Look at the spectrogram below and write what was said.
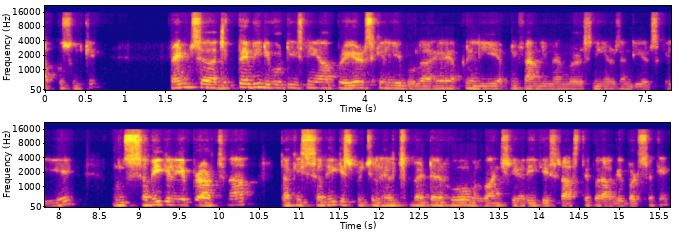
आपको सुन के। फ्रेंड्स जितने भी डिवोटीज ने आप प्रेयर्स के लिए बोला है, अपने लिए, अपनी family members nears and dears के लिए, उन सभी के लिए प्रार्थना, ताकि सभी की स्पिरिचुअल हेल्थ बेटर हो, भगवान श्री हरि के इस रास्ते पर आगे बढ़ सके,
